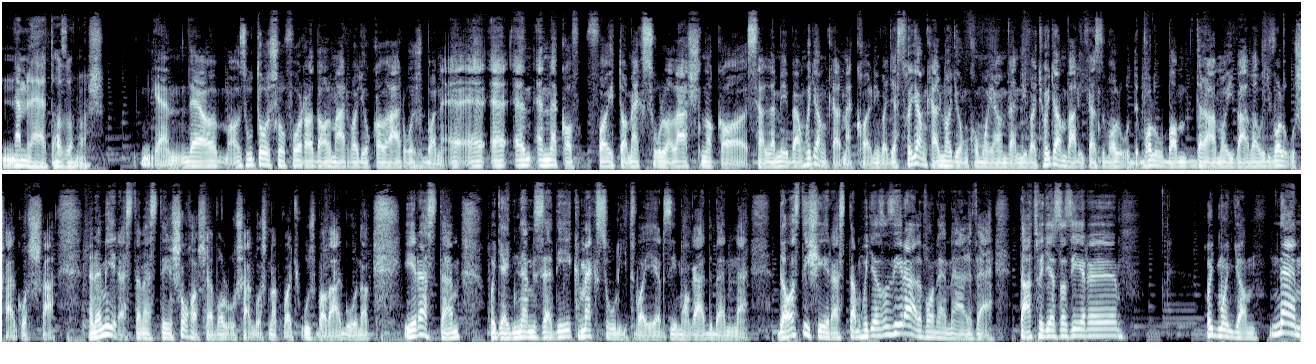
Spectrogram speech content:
nem lehet azonos. Igen, de az utolsó forradalmár vagyok a városban. E, e, e, ennek a fajta megszólalásnak a szellemében hogyan kell meghalni, vagy ezt hogyan kell nagyon komolyan venni, vagy hogyan válik ez való, valóban drámaivá, vagy valóságossá. De nem éreztem ezt én sohasem valóságosnak, vagy húsba vágónak. Éreztem, hogy egy nemzedék megszólítva érzi magát benne. De azt is éreztem, hogy ez azért el van emelve. Tehát, hogy ez azért hogy mondjam, nem,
